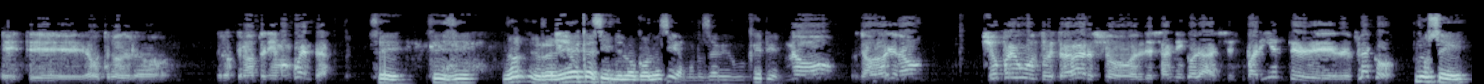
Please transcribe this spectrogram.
este otro de los, de los que no teníamos en cuenta. Sí, sí, sí. No, en realidad casi ni lo conocíamos, no sabíamos qué era. No, la verdad que no. Yo pregunto, ¿el Traverso, el de San Nicolás, es pariente de, Flaco? No sé.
